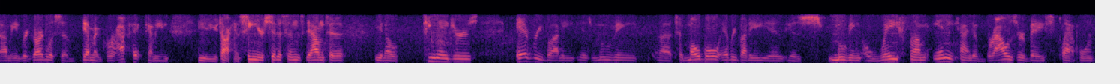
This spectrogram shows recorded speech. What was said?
I mean, regardless of demographic. I mean, you're talking senior citizens down to, you know, teenagers. Everybody is moving uh, to mobile. Everybody is, is moving away from any kind of browser-based platform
